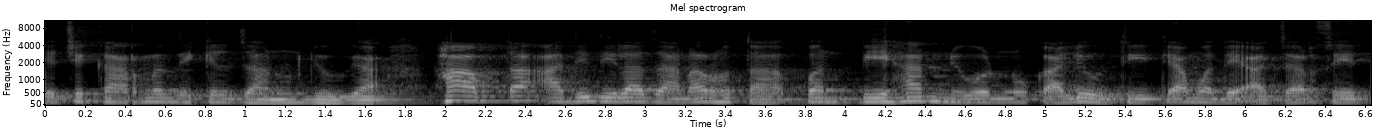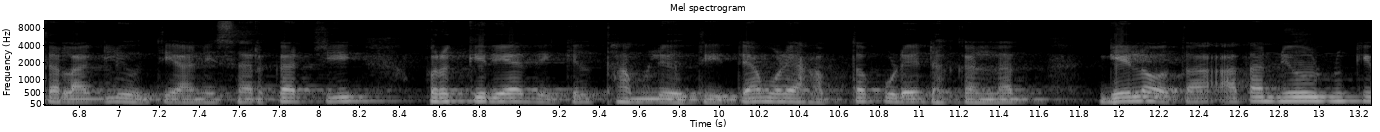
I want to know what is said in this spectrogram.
याचे कारण देखील जाणून घेऊया. हा हप्ता आधी दिला जाणार होता पण बिहार निवडणूक आली होती त्यामध्ये आचारसंहिता लागली होती आणि सरकारची प्रक्रिया देखील थांबली होती. त्यामुळे हप्ता पुढे ढकलण्यात गेला होता. आता निवडणुकी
